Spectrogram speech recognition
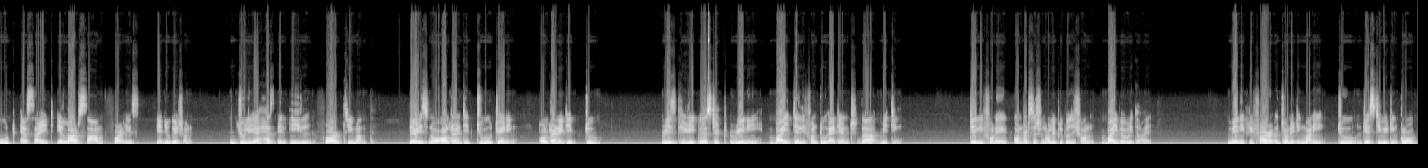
put aside a large sum for his education. Julia has been ill for three months. There is no alternative to training. Alternative to. Rizvi requested Rini by telephone to attend the meeting. টেলিফোনে কনভারসেশন হলে প্রিপোজিশন বাই ব্যবহৃত হয় many prefer donating money to distributing cloth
